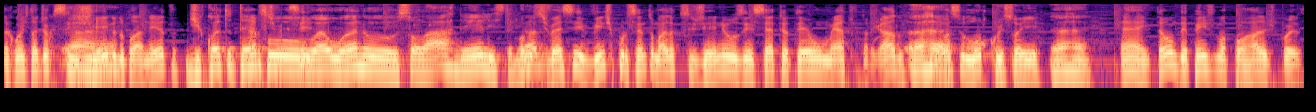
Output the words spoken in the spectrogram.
da quantidade de oxigênio Ah. do planeta. De quanto tempo se tivesse- é o ano solar deles, tá Como ligado? se tivesse 20% mais oxigênio, os insetos iam ter um metro, tá ligado? Aham. Um negócio louco isso aí. Aham. É, então depende de uma porrada de coisa.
